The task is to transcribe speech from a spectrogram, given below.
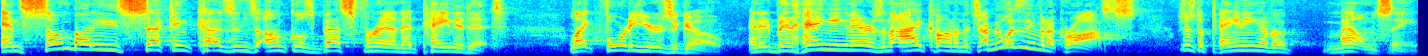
And somebody's second cousin's uncle's best friend had painted it like 40 years ago. And it had been hanging there as an icon in the church. I mean, it wasn't even a cross, it was just a painting of a mountain scene,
